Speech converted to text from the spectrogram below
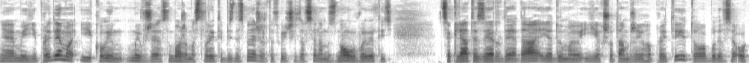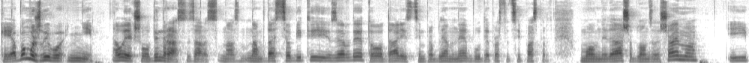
е, ми її пройдемо, і коли ми вже зможемо створити бізнес-менеджер, то, скоріше за все, нам знову вилетить це кляте ЗРД. Да? Я думаю, і якщо там вже його пройти, то буде все окей. Або, можливо, ні. Але якщо один раз зараз нас, нам вдасться обійти ЗРД, то далі з цим проблем не буде. Просто цей паспорт умовний да, шаблон залишаємо і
